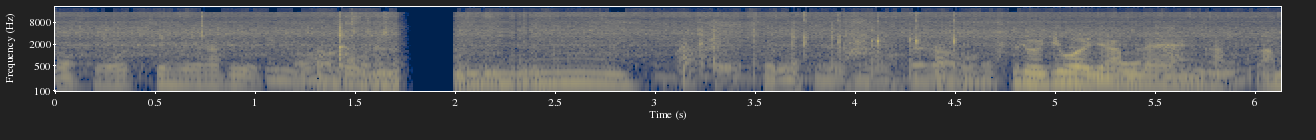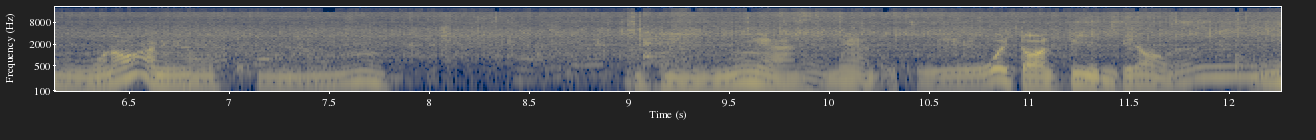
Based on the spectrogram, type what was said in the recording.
โอ้โหชิ้นนี้ครับพี่อืมได้แล้วผมยั่วยั่วๆยำแรงครับเอาหมูเนาะอันนี้เนาะอืมอื้อหือ เนี่ยเนี่ยเนี่ยโอ้โหตอนปีนพี่น้องเอ้ย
